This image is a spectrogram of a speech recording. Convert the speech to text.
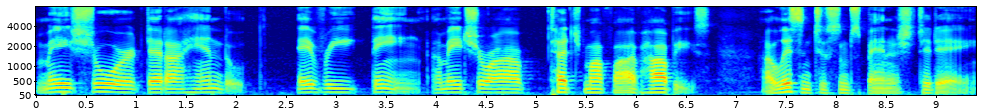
I made sure that I handled everything. I made sure I touched my five hobbies. I listened to some Spanish today.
